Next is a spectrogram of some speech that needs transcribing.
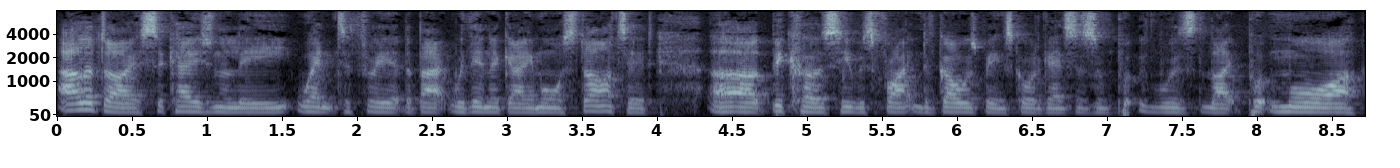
Allardyce occasionally went to three at the back within a game or started uh, because he was frightened of goals being scored against us and put, was like put more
